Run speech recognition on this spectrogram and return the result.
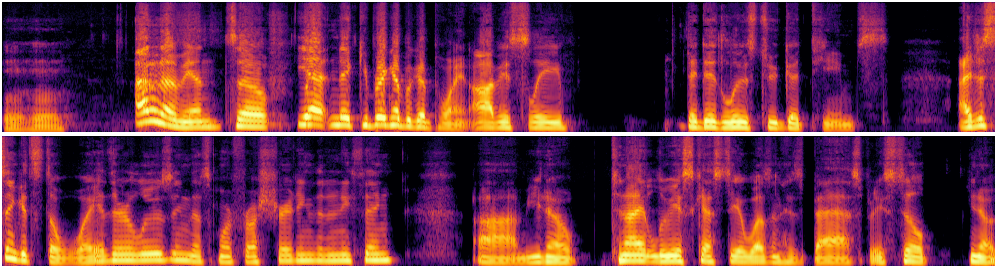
hmm I don't know, man. So, yeah, Nick, you bring up a good point. Obviously, they did lose two good teams. I just think it's the way they're losing that's more frustrating than anything. Um, you know, tonight Luis Castillo wasn't his best, but he still, you know,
